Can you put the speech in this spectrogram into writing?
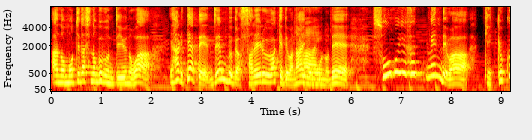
あの持ち出しの部分っていうのはやはり手当全部がされるわけではないと思うので、そういう面では結局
